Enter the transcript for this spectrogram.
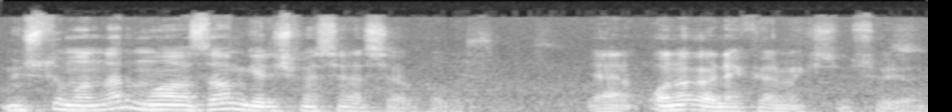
Müslümanlar muazzam gelişmesine sebep olur. Yani ona örnek vermek için söylüyorum.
